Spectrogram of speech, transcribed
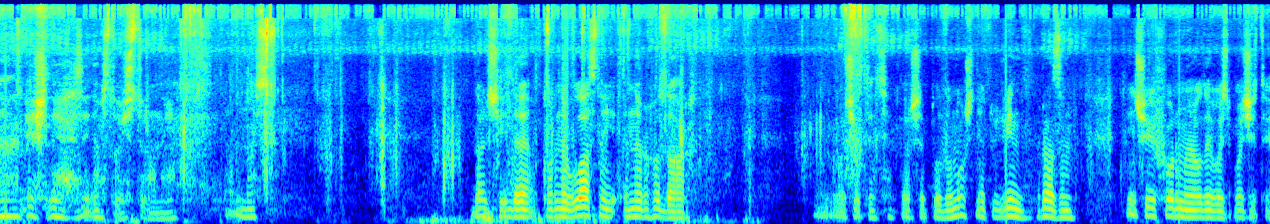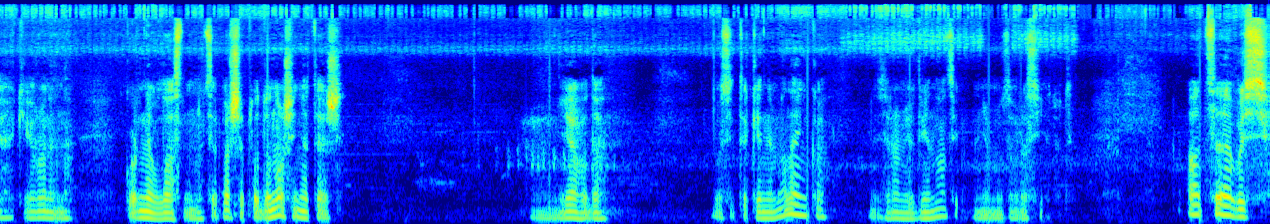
Е, Пішли, зайдемо з тої сторони. Там у нас далі йде корневласний енергодар. Бачите, це перше плодоношення. Тут він разом з іншою формою, але ось бачите, які на корневласному. Це перше плодоношення теж. Ягода досить таки немаленька. Десь грамів 12 на ньому зараз є тут. А це ось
